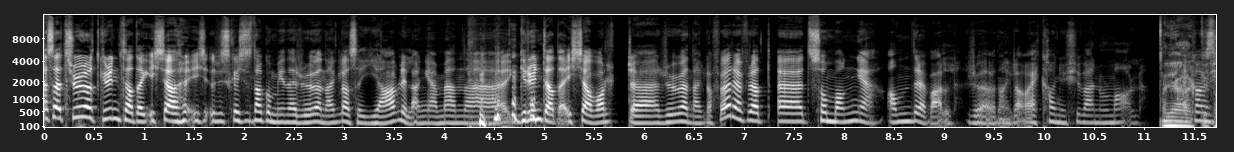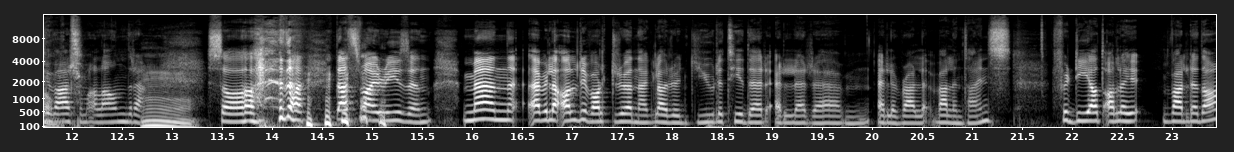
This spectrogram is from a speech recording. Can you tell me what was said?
altså jeg tror at grunnen til at jeg ikke, har Vi skal ikke snakke om mine røde negler så jævlig lenge, men uh, grunnen til at jeg ikke har valgt uh, røde negler før, er for at uh, så mange andre velger røde negler, og jeg kan jo ikke være normal. Ja, Jeg kan jo ikke være som alle andre. Mm. Så that, that's my reason. Men jeg ville aldri valgt røde negler rundt juletider eller, um, eller val valentines. Fordi at alle velger det da,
